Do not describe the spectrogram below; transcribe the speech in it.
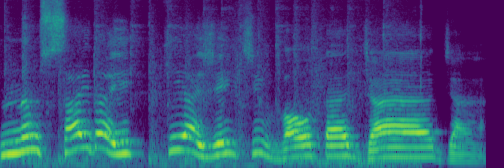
Não sai daí que a gente volta já já.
